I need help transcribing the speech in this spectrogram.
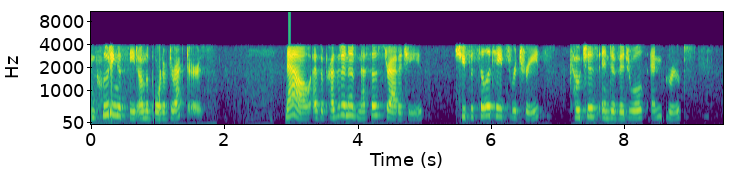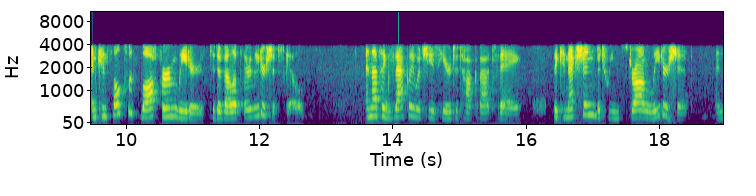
including a seat on the board of directors. Now, as a president of Nesso Strategies, she facilitates retreats, coaches individuals and groups, and consults with law firm leaders to develop their leadership skills. And that's exactly what she's here to talk about today the connection between strong leadership and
